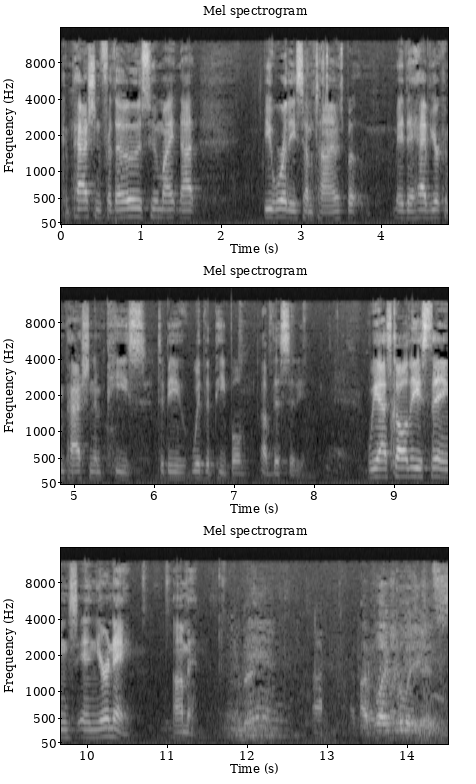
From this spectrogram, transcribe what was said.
Compassion for those who might not be worthy sometimes, but may they have your compassion and peace to be with the people of this city. We ask all these things in your name. Amen. Amen. I pledge allegiance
